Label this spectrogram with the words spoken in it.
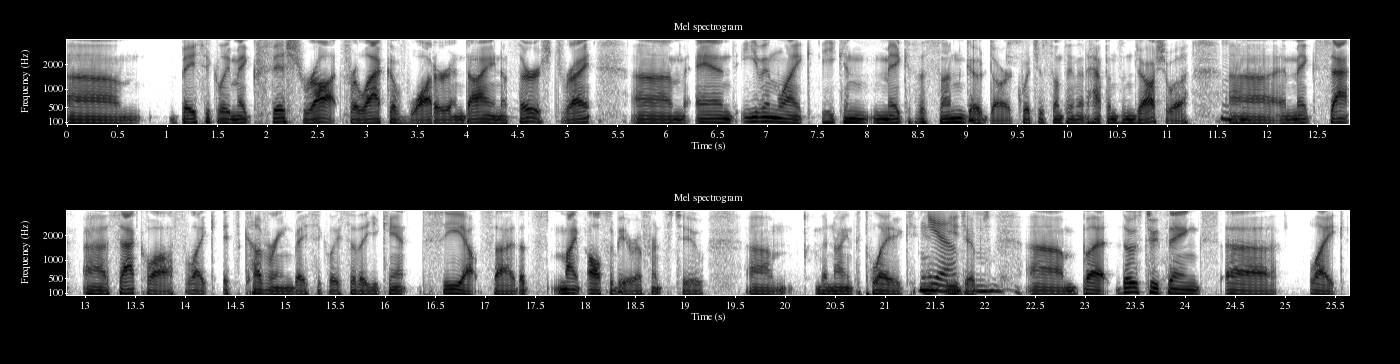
um, basically make fish rot for lack of water and dying of thirst, right? Um, and even like he can make the sun go dark, which is something that happens in Joshua, uh, and make sack, uh, sackcloth like it's covering basically so that you can't see outside. That's might also be a reference to. Um, the ninth plague in Yeah, Egypt, um, but those two things, uh, like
